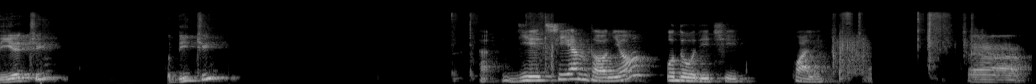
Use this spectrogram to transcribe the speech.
Dieci? O dici? Eh, 10 Antonio o 12? Quale? Ah.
